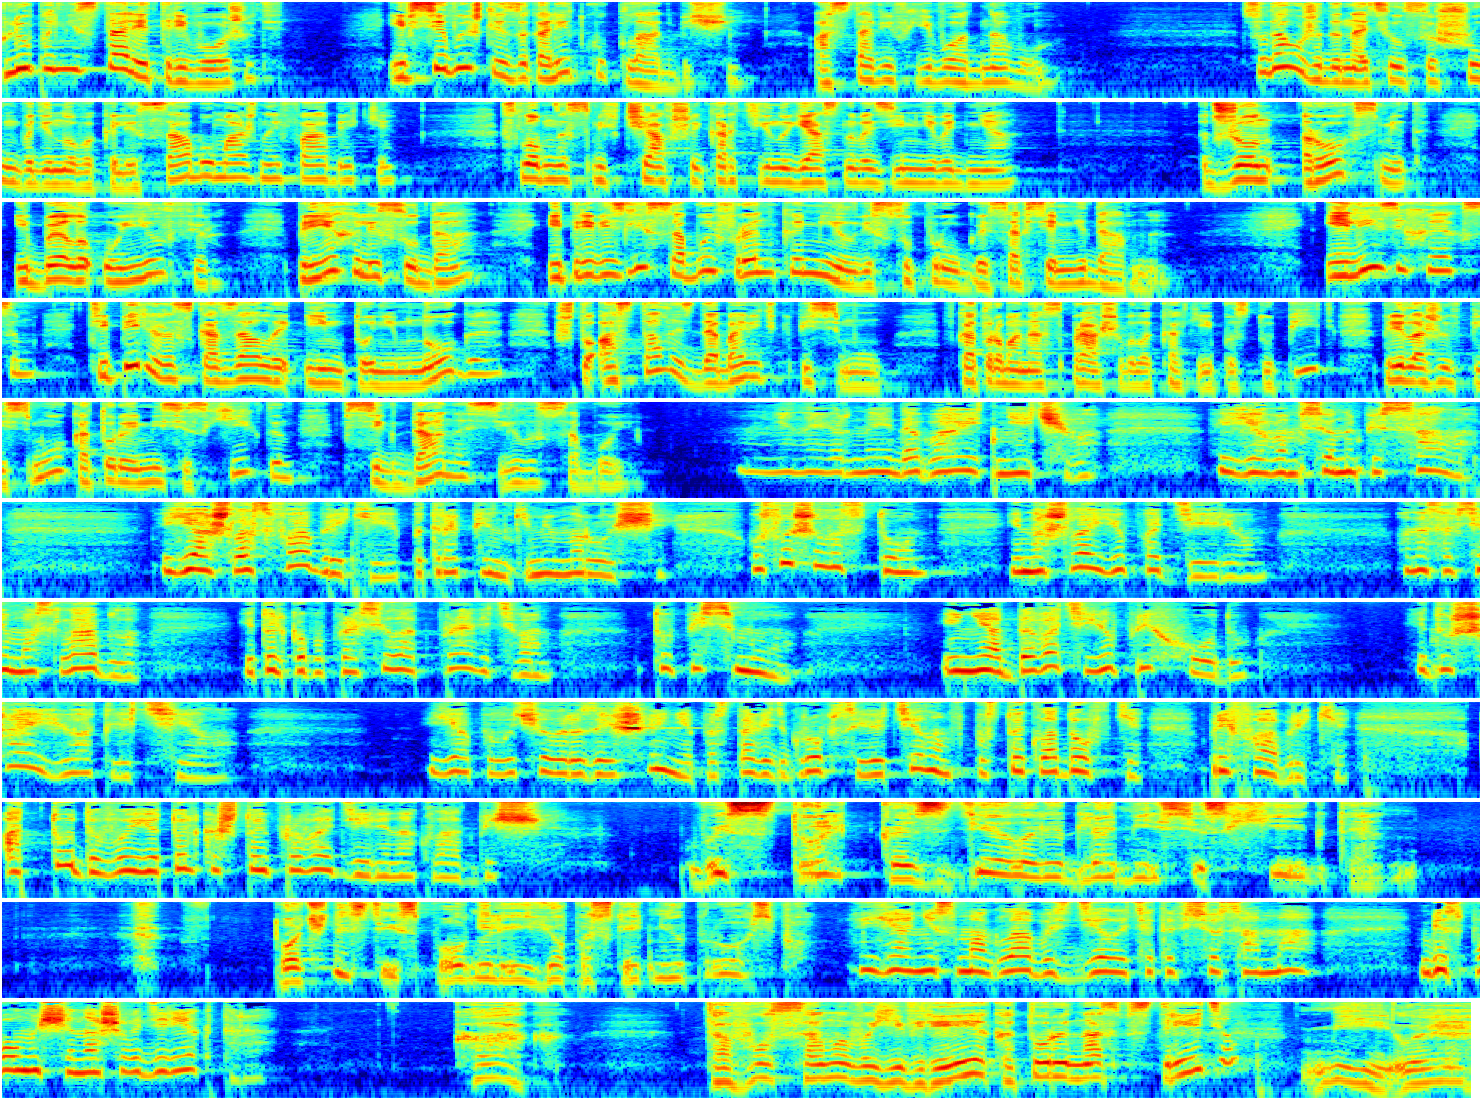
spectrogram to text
Хлюпа не стали тревожить, и все вышли за калитку кладбища, оставив его одного. Сюда уже доносился шум водяного колеса бумажной фабрики, словно смягчавший картину ясного зимнего дня. Джон Роксмит и Белла Уилфер приехали сюда и привезли с собой Фрэнка Милви с супругой совсем недавно. И Лизи Хексом теперь рассказала им то немногое, что осталось добавить к письму, в котором она спрашивала, как ей поступить, приложив письмо, которое миссис Хигден всегда носила с собой. Мне, наверное, и добавить нечего. Я вам все написала. Я шла с фабрики по тропинке мимо рощи, услышала стон и нашла ее под деревом. Она совсем ослабла и только попросила отправить вам то письмо и не отдавать ее приходу, и душа ее отлетела. Я получила разрешение поставить гроб с ее телом в пустой кладовке при фабрике. Оттуда вы ее только что и проводили на кладбище. Вы столько сделали для миссис Хигден. В точности исполнили ее последнюю просьбу. Я не смогла бы сделать это все сама, без помощи нашего директора. Как? Того самого еврея, который нас встретил? Милая,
